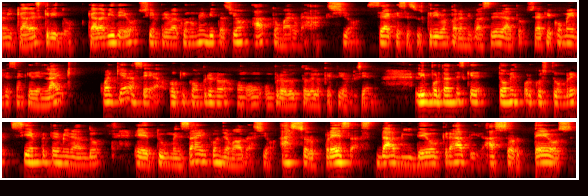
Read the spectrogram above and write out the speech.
mí, cada escrito, cada video siempre va con una invitación a tomar una acción. Sea que se suscriban para mi base de datos, sea que comenten, sea que den like cualquiera sea, o que compre un, producto de lo que estoy ofreciendo. Lo importante es que tomes por costumbre, siempre terminando eh, tu mensaje con llamado de acción. Haz sorpresas, da video gratis, haz sorteos,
